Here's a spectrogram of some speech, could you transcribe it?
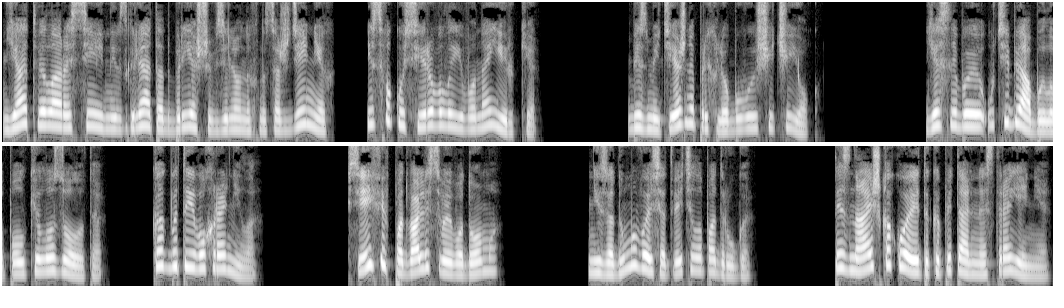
Я отвела рассеянный взгляд от бреши в зеленых насаждениях и сфокусировала его на Ирке, безмятежно прихлебывающий чаек. Если бы у тебя было полкило золота, как бы ты его хранила? В сейфе в подвале своего дома. Не задумываясь, ответила подруга. Ты знаешь, какое это капитальное строение?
